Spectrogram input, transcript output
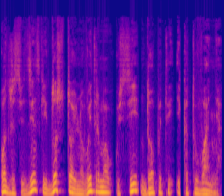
Отже, Свідзинський достойно витримав усі допити і катування.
